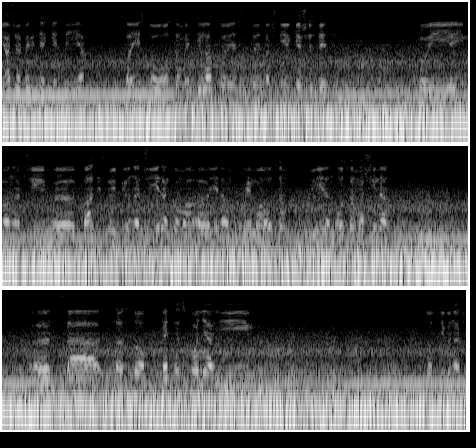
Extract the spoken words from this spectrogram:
jača verzija GTI-a sa isto 8 ventila, to jest tačnije G60 koji je imao, znači, bazi smo i bio, znači, 1,1 prema 8 ili 1,8 mašina sa, sa 115 konja i dostigo znači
